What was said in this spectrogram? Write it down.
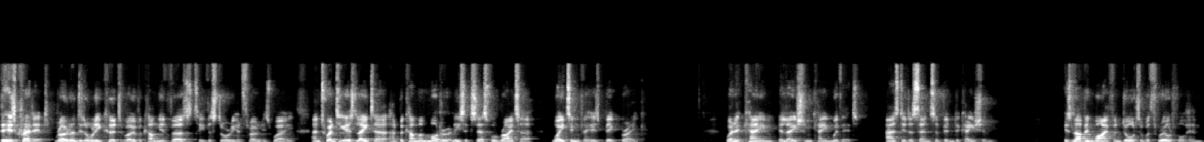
To his credit, Roland did all he could to overcome the adversity the story had thrown his way, and 20 years later had become a moderately successful writer waiting for his big break. When it came, elation came with it, as did a sense of vindication. His loving wife and daughter were thrilled for him,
